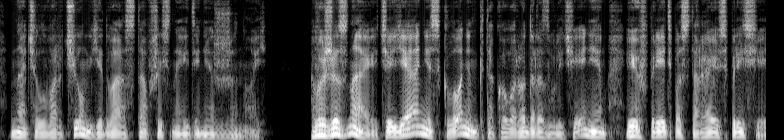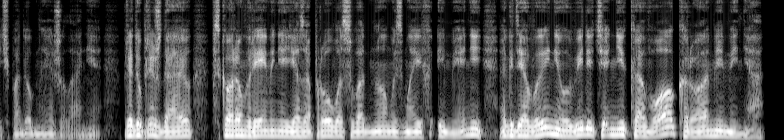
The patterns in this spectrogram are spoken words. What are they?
— начал Ворчун, едва оставшись наедине с женой. Вы же знаете, я не склонен к такого рода развлечениям и впредь постараюсь пресечь подобные желания. Предупреждаю, в скором времени я запру вас в одном из моих имений, где вы не увидите никого, кроме меня».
